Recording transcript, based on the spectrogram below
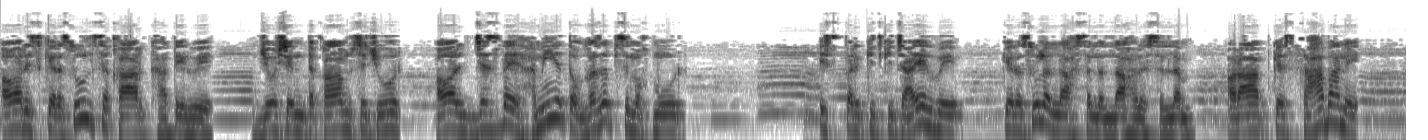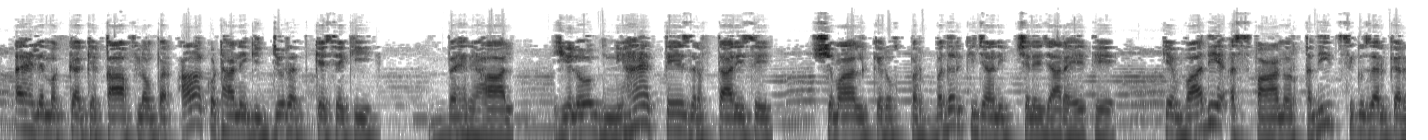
اور اس کے رسول سے قار کھاتے ہوئے، جوش انتقام سے چور اور جذبہ حمیت و غضب سے مخمور، اس پر کچکچائے ہوئے کہ رسول اللہ صلی اللہ علیہ وسلم اور آپ کے صحابہ نے اہل مکہ کے قافلوں پر آنکھ اٹھانے کی جرت کیسے کی؟ بہرحال، یہ لوگ نہایت تیز رفتاری سے شمال کے رخ پر بدر کی جانب چلے جا رہے تھے کہ وادی اسفان اور قدید سے گزر کر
